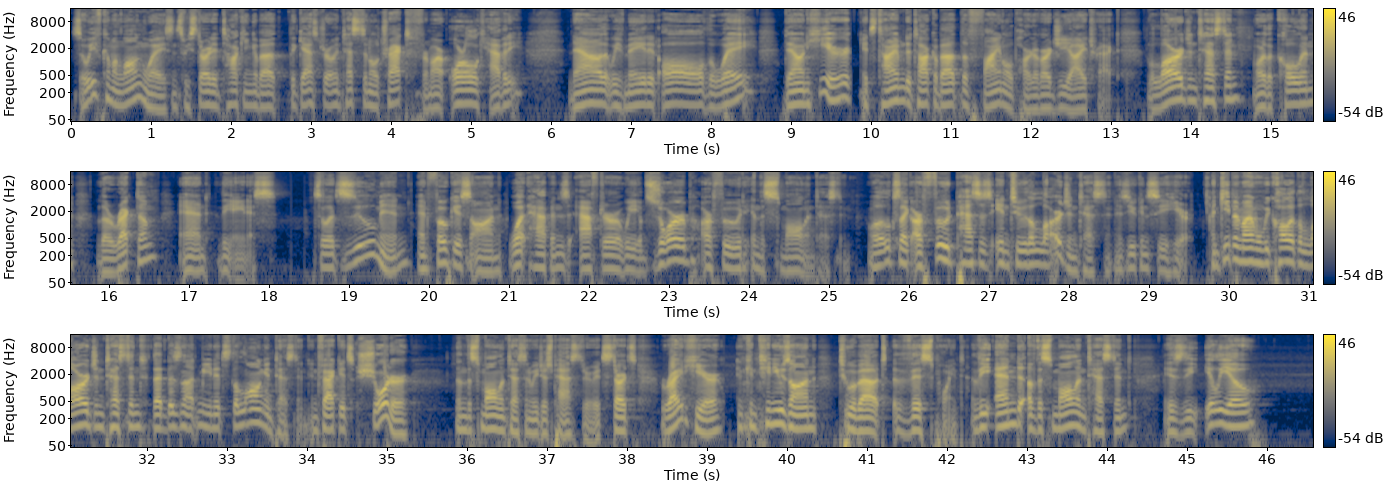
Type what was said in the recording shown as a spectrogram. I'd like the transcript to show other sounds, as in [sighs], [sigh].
So we've come a long way since we started talking about the gastrointestinal tract from our oral cavity. Now that we've made it all the way down here, it's time to talk about the final part of our GI tract the large intestine, or the colon, the rectum, and the anus. So let's zoom in and focus on what happens after we absorb our food in the small intestine. Well, it looks like our food passes into the large intestine, as you can see here. And keep in mind, when we call it the large intestine, that does not mean it's the long intestine. In fact, it's shorter than the small intestine we just passed through. It starts right here and continues on to about this point. The end of the small intestine is the ileo,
